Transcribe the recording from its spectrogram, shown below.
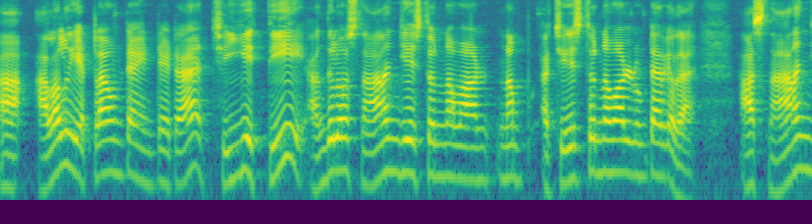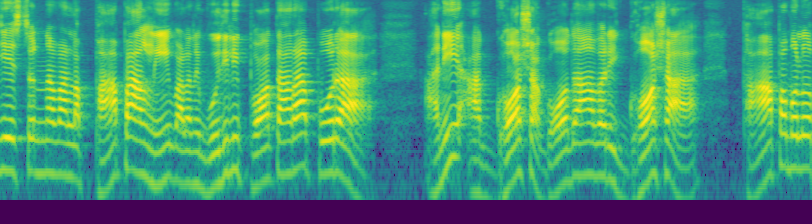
ఆ అలలు ఎట్లా ఉంటాయంటేట చెయ్యెత్తి అందులో స్నానం చేస్తున్న వాళ్ళ చేస్తున్న వాళ్ళు ఉంటారు కదా ఆ స్నానం చేస్తున్న వాళ్ళ పాపాలని వాళ్ళని వదిలిపోతారా పోరా అని ఆ ఘోష గోదావరి ఘోష పాపముల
